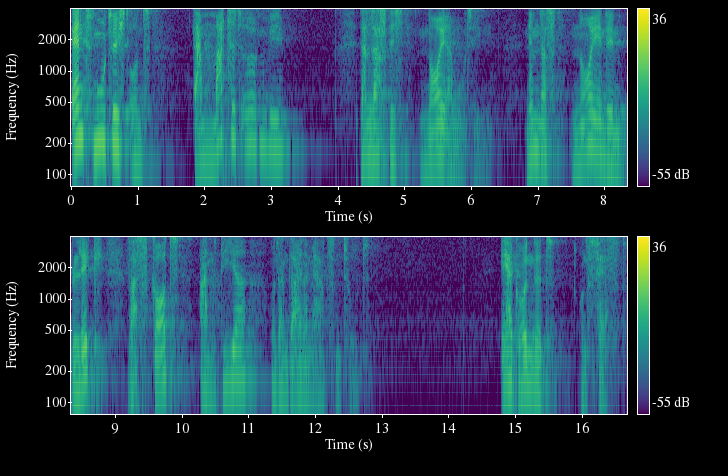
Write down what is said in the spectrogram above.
entmutigt und ermattet irgendwie. Dann lass dich neu ermutigen. Nimm das neu in den Blick, was Gott an dir und an deinem Herzen tut. Er gründet uns fest.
